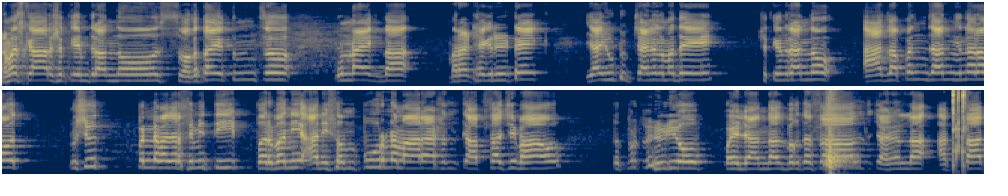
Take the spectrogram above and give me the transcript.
नमस्कार शेतकरी मित्रांनो स्वागत आहे तुमचं पुन्हा एकदा मराठी ॲग्रीटेक या यूट्यूब चॅनलमध्ये शेतकरी मित्रांनो आज आपण जाणून घेणार आहोत कृषी उत्पन्न बाजार समिती परभणी आणि संपूर्ण महाराष्ट्रातील कापसाचे भाव. तत्पूर्वी व्हिडिओ पहिल्यांदाच बघत असाल तर चॅनलला आत्ताच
